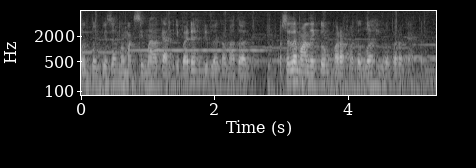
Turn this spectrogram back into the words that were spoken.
untuk bisa memaksimalkan ibadah di bulan Ramadan. Wassalamualaikum warahmatullahi wabarakatuh.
